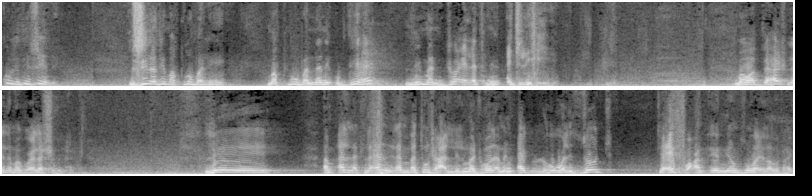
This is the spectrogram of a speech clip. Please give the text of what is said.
كل دي زينة. الزينة دي مطلوبة ليه؟ مطلوبة إنني أبديها لمن جعلت من أجله. ما ودهاش للي ما جعلش من أجله. ليه؟ أم قال لك لأن لما تجعل للمجهولة من أجل اللي هو للزوج تعف عن إن ينظر إلى الغير.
